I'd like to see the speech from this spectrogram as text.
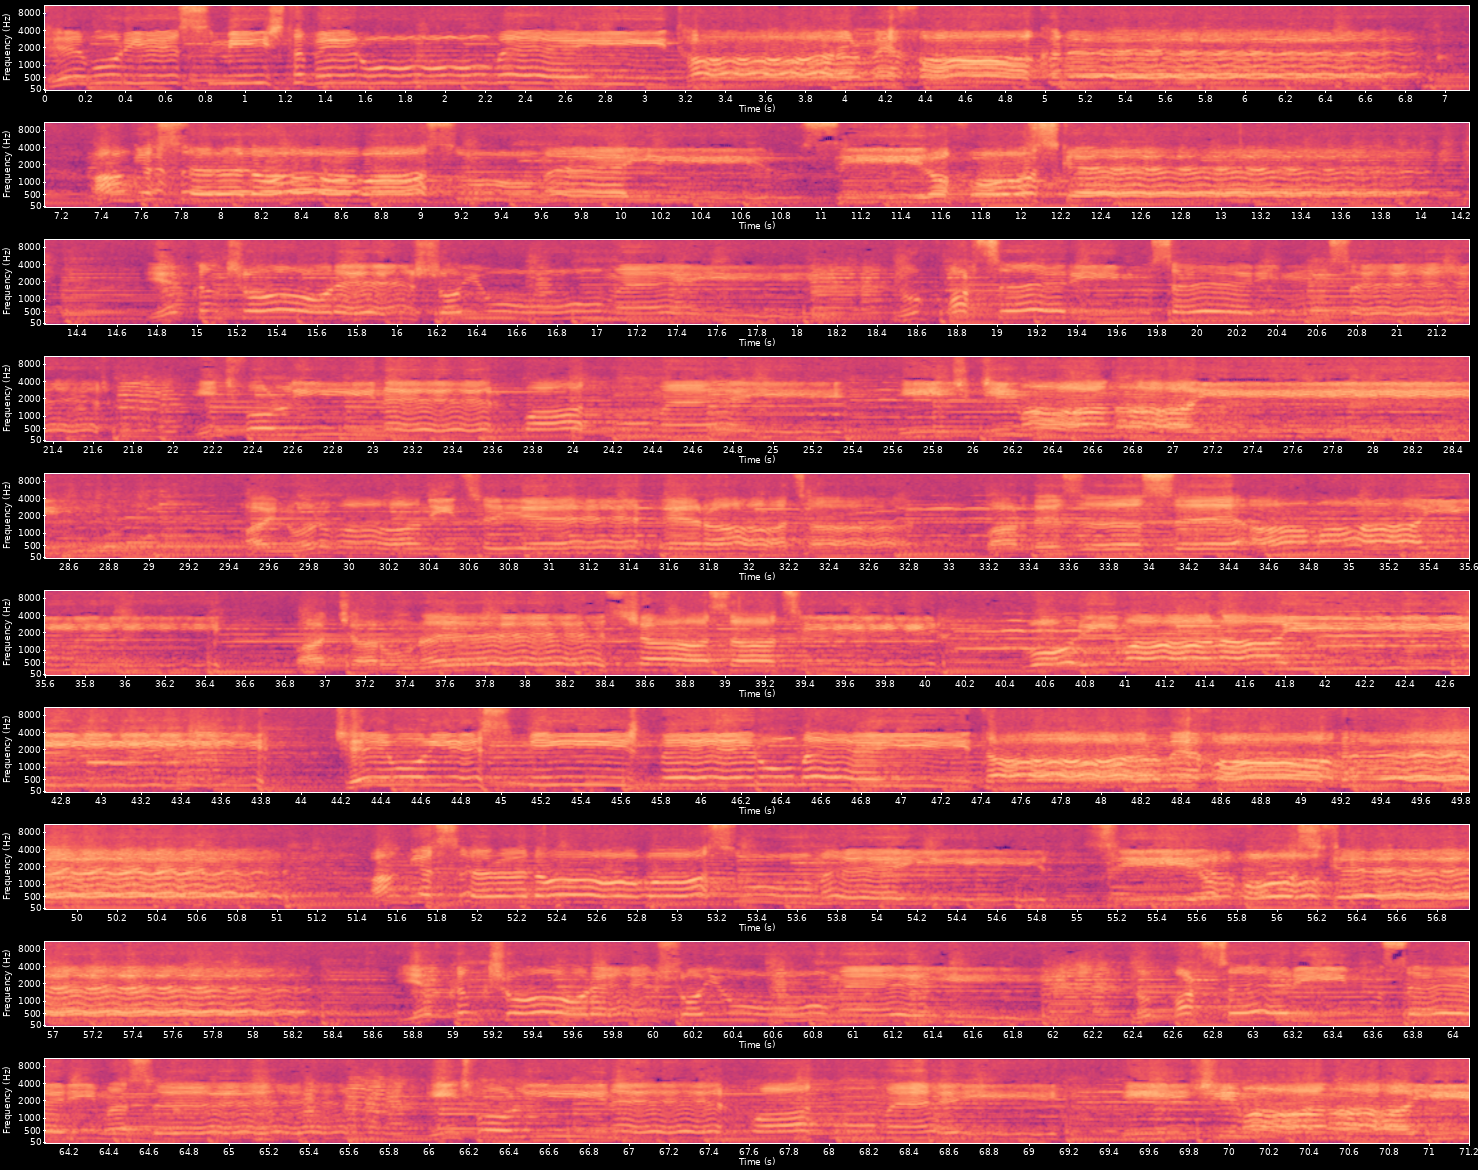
Չէ որ ես միշտ բերում էի թար մեխակներ Անգեղ սրդով ասում էի սիրո խոսքեր Եվ կնքշորեն շոյում էի Նուր պարցեր իմ սեր, իմ սեր Ինչ որ լիներ պատմում էի Ինչ կիմանայի այն օրվանից եւ հեռացար Պարդեզս է ամայի Պատճառ ունես չասացիր, որ իմանայի Չէ որ ես միշտ բերում էի թար մեխակներ Անգես սրդով ասում էիր սիրո խոսքեր Եվ քնքշորեն շոյում էի Նոր պարսեր իմ սեր իմ սեր Ինչ որ լիներ պատմում էի Ինչ իմանայի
